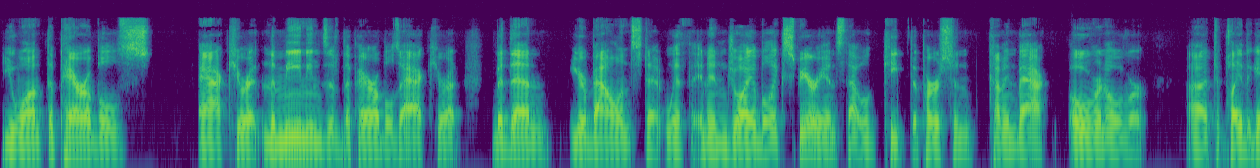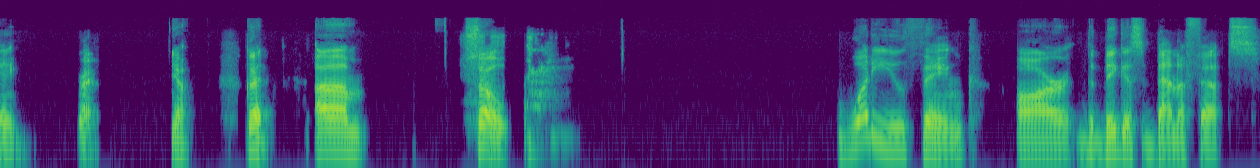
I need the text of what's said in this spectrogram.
you want the parables accurate and the meanings of the parables accurate, but then you're balanced it with an enjoyable experience that will keep the person coming back over and over uh, to play the game. Right. Yeah. Good. Um, so what do you think are the biggest benefits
